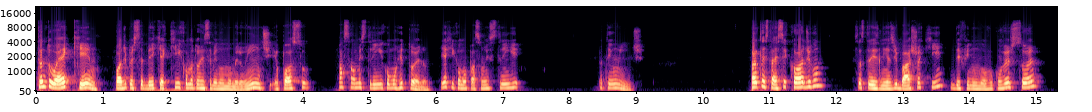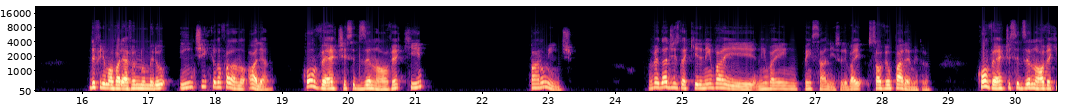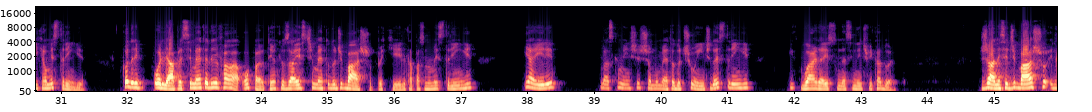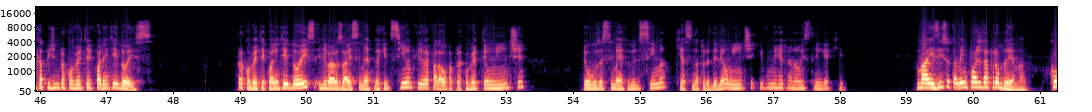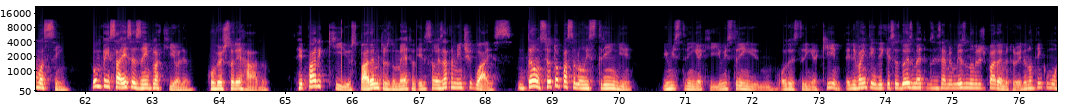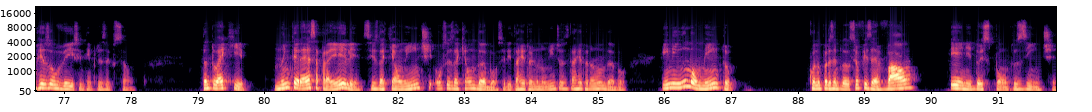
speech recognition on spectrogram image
Tanto é que, pode perceber que aqui, como eu estou recebendo um número int, eu posso passar uma string como retorno. E aqui, como eu passo um string, eu tenho um int. Para testar esse código, essas três linhas de baixo aqui, defino um novo conversor, defino uma variável número int, que eu estou falando, olha, converte esse 19 aqui para um int. Na verdade, isso daqui ele nem vai, nem vai pensar nisso, ele vai só ver o parâmetro. Converte esse 19 aqui, que é uma string. Quando ele olhar para esse método, ele vai falar, opa, eu tenho que usar este método de baixo, porque ele está passando uma string, e aí ele basicamente chama o método toInt da string e guarda isso nesse identificador. Já nesse de baixo, ele está pedindo para converter 42. Para converter 42, ele vai usar esse método aqui de cima, porque ele vai falar, opa, para converter um int, eu uso esse método de cima, que a assinatura dele é um int, e vou me retornar um string aqui. Mas isso também pode dar problema. Como assim? Vamos pensar esse exemplo aqui, olha, conversor errado. Repare que os parâmetros do método eles são exatamente iguais. Então, se eu estou passando um string e um string aqui, e um string, outro string aqui, ele vai entender que esses dois métodos recebem o mesmo número de parâmetro. Ele não tem como resolver isso em tempo de execução. Tanto é que não interessa para ele se isso daqui é um int ou se isso daqui é um double, se ele está retornando um int ou se está retornando um double. Em nenhum momento, quando, por exemplo, se eu fizer val n dois pontos int,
